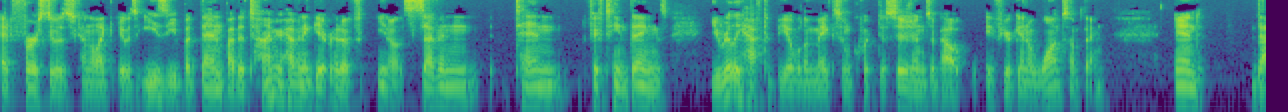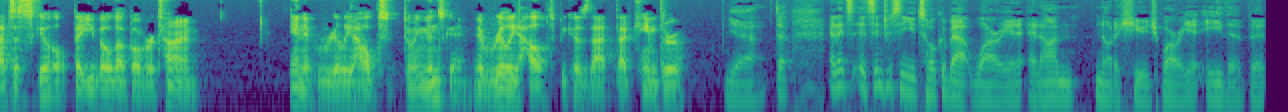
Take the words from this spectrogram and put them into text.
at first it was kind of like it was easy, but then by the time you're having to get rid of, you know, seven, ten 15 things, you really have to be able to make some quick decisions about if you're going to want something. And that's a skill that you build up over time. And it really helped doing Min's game. It really helped because that that came through. Yeah, and it's it's interesting you talk about worry, and I'm not a huge worrier either. But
